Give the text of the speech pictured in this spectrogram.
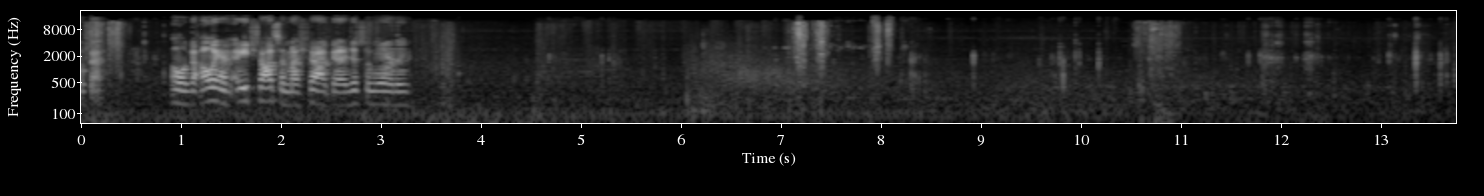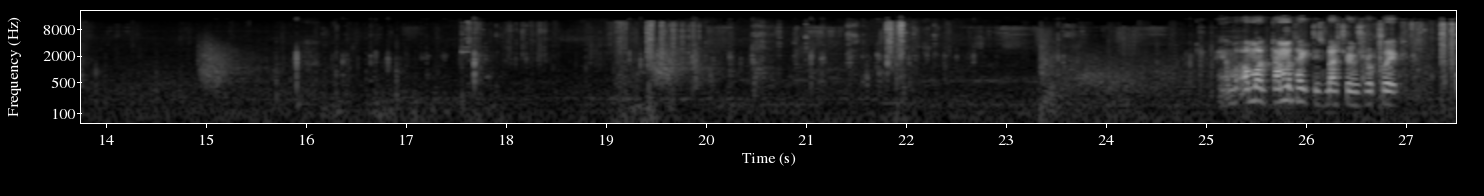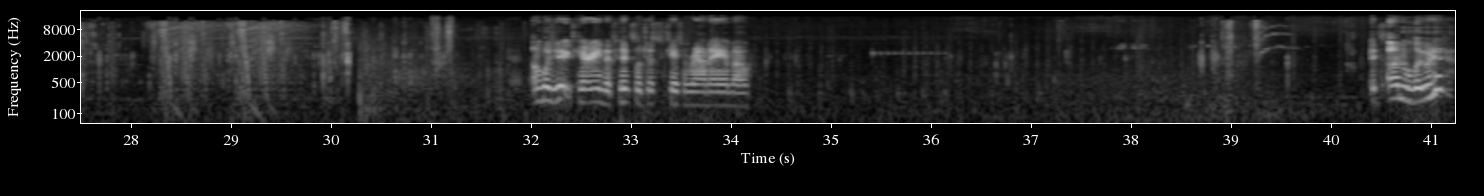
Okay. Oh my god, oh, I only have eight shots in my shotgun, just a warning. I'm, I'm, gonna, I'm gonna take these mushrooms real quick. I'm legit carrying the pistol just in case I'm ammo. It's unlooted?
